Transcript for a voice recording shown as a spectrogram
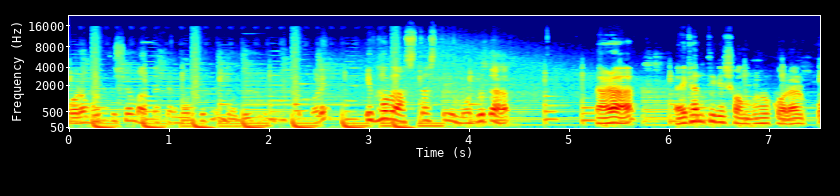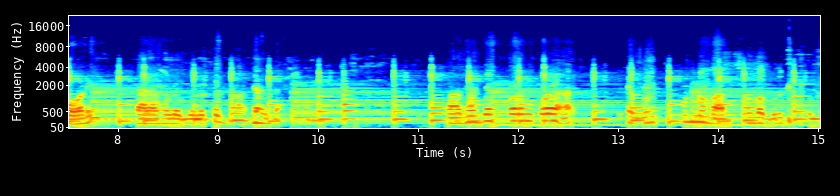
পরবর্তী সময় বাতাসের মধ্যে নিতে করে এভাবে আস্তে আস্তে মধুটা তারা এখান থেকে সংগ্রহ করার পরে তারা হলো মূলত বাজারজাত করে। বাজারজাতকরণ করা এটা গুরুত্বপূর্ণ মাধ্যম বা গুরুত্বপূর্ণ।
